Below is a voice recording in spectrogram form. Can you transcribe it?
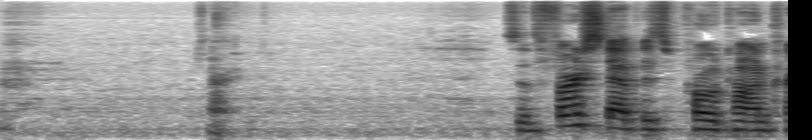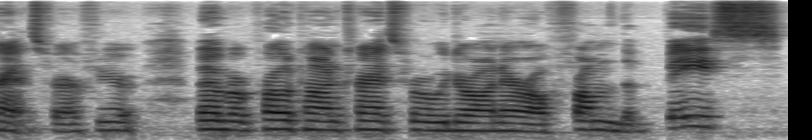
All right. So the first step is proton transfer. If you remember proton transfer, we draw an arrow from the base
